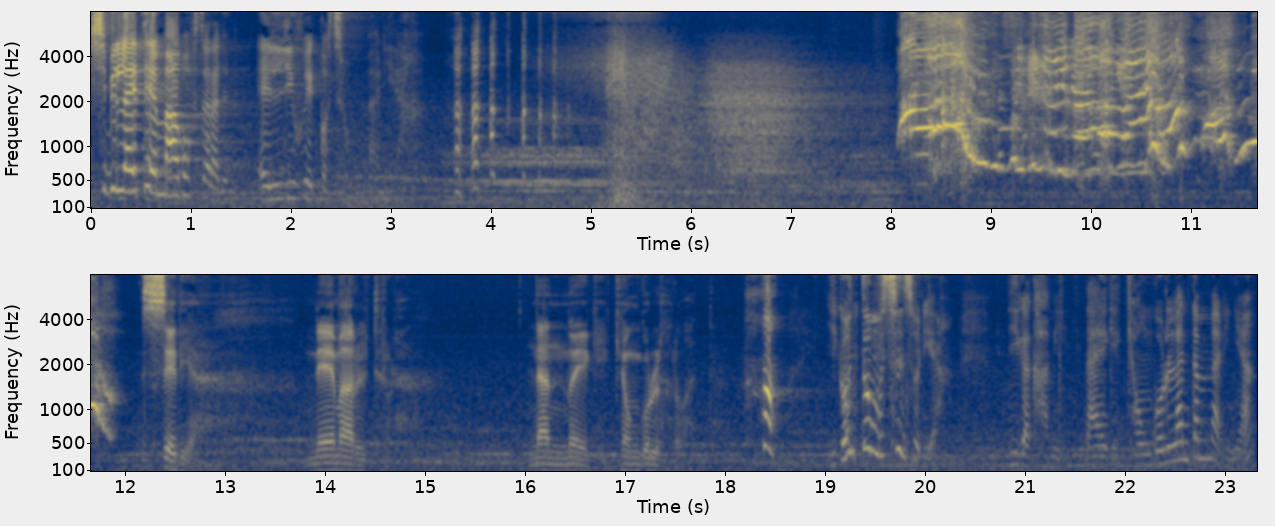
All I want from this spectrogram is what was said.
시빌라의 대마법사라는 엘리후의 것으로 말이야 세디야, 내 말을 들어라. 난 너에게 경고를 하러 왔다. 이건 또 무슨 소리야 네가 감히 나에게 경고를 한단 말이냐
